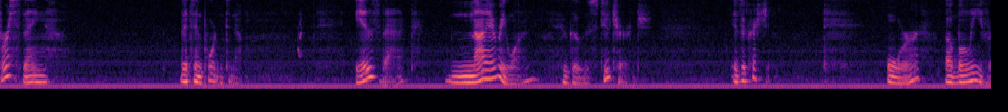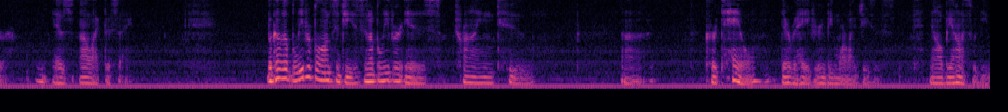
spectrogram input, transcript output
First thing that's important to know is that not everyone who goes to church is a Christian or a believer, as I like to say. Because a believer belongs to Jesus and a believer is trying to uh, curtail their behavior and be more like Jesus. Now, I'll be honest with you,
